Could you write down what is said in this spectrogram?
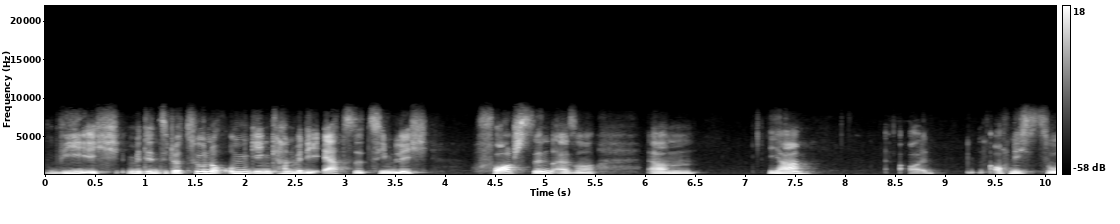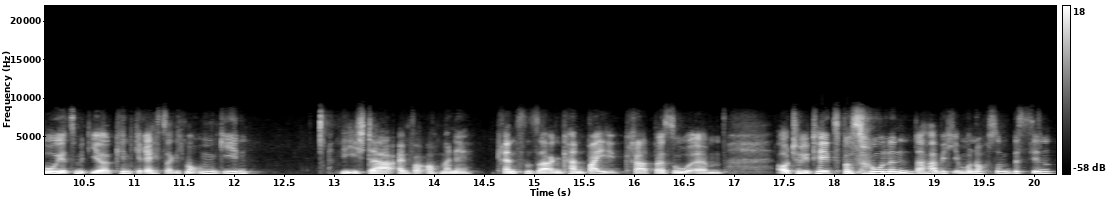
wie ich mit den Situationen auch umgehen kann, wenn die Ärzte ziemlich forsch sind. Also ähm, ja, auch nicht so jetzt mit ihr kindgerecht, sage ich mal, umgehen, wie ich da einfach auch meine Grenzen sagen kann, bei gerade bei so ähm, Autoritätspersonen. Da habe ich immer noch so ein bisschen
